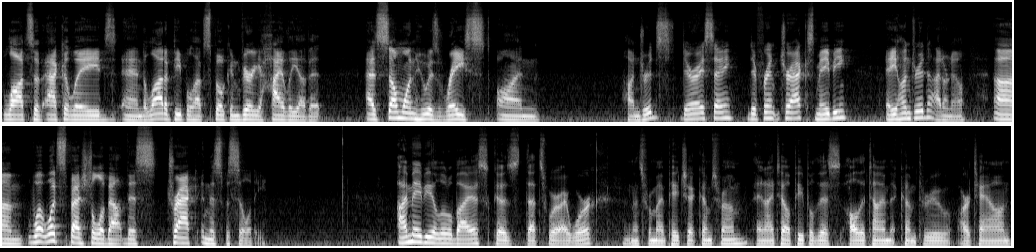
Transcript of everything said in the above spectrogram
lots of accolades, and a lot of people have spoken very highly of it. As someone who has raced on hundreds, dare I say, different tracks, maybe a hundred, I don't know. Um, what what's special about this track and this facility? I may be a little biased because that's where I work and that's where my paycheck comes from. And I tell people this all the time that come through our town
